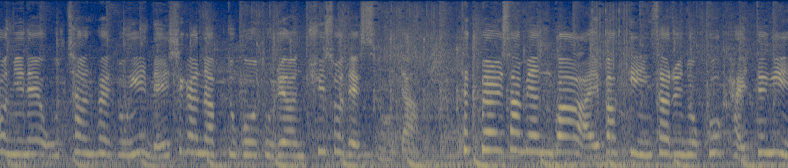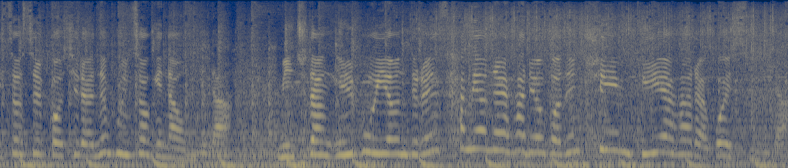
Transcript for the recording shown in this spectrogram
대선인의 오찬 회동이 4시간 앞두고 돌연 취소됐습니다. 특별 사면과 알박기 인사를 놓고 갈등이 있었을 것이라는 분석이 나옵니다. 민주당 일부 의원들은 사면을 하려거든 취임 뒤에 하라고 했습니다.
